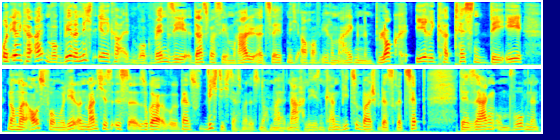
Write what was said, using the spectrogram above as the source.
Und Erika Altenburg wäre nicht Erika Altenburg, wenn sie das, was sie im Radio erzählt, nicht auch auf ihrem eigenen Blog erikatessen.de nochmal ausformuliert. Und manches ist äh, sogar ganz wichtig, dass man es nochmal nachlesen kann, wie zum Beispiel das Rezept der sagenumwobenen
